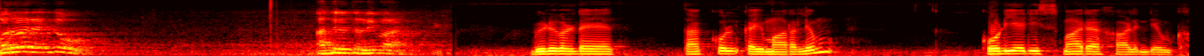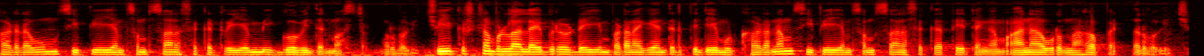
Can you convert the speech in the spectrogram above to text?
ഓരോ രംഗവും അതിന് തെളിവാണ്. വീടുകളുടെ താക്കോൽ കൈമാറലും കോടിയേരി സ്മാരക ഹാളിന്റെ ഉദ്ഘാടനവും സി പി ഐ എം സംസ്ഥാന secretary M E Govindan master നിർവഹിച്ചു. ഈ കൃഷ്ണപിള്ള ലൈബ്രറിയുടെയും പഠന കേന്ദ്രത്തിന്റെയും ഉദ്ഘാടനം സി പി ഐ എം സംസ്ഥാന സെക്രട്ടേറിയറ്റ് അംഗം ആനാവൂർ നാഗപ്പൻ നിർവഹിച്ചു.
